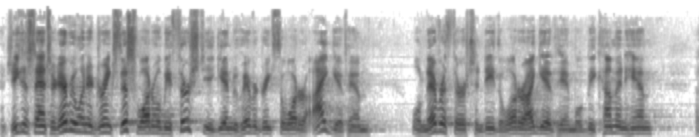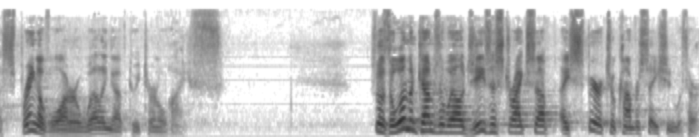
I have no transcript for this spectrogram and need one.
And Jesus answered, Everyone who drinks this water will be thirsty again, but whoever drinks the water I give him will never thirst. Indeed, the water I give him will become in him a spring of water welling up to eternal life. So, as the woman comes to the well, Jesus strikes up a spiritual conversation with her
